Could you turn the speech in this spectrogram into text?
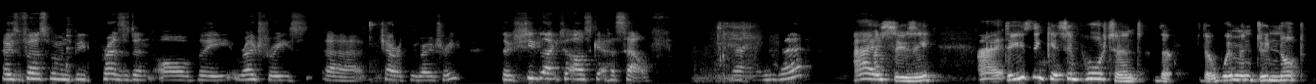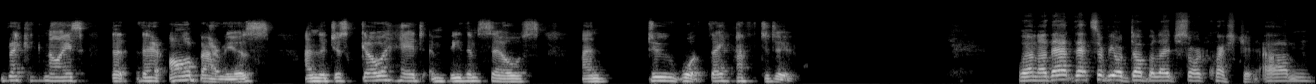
who's the first woman to be president of the Rotary's uh, charity Rotary. So she'd like to ask it herself. Nan, are you there? Hi, Suzi. Hi. Do you think it's important that, that women do not recognize that there are barriers and that just go ahead and be themselves and do what they have to do? Well, now that that's a real double-edged sword question. Um,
